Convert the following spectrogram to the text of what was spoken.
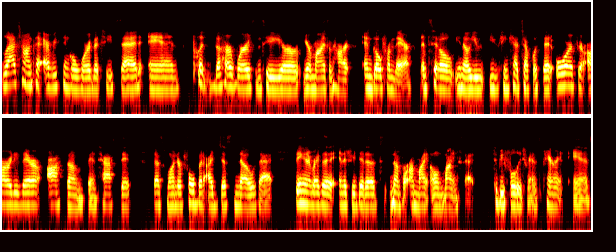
Latch on to every single word that she said and put the her words into your your minds and hearts and go from there until, you know, you you can catch up with it. Or if you're already there, awesome, fantastic. That's wonderful. But I just know that being in a regulated industry did a number on my own mindset to be fully transparent. And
